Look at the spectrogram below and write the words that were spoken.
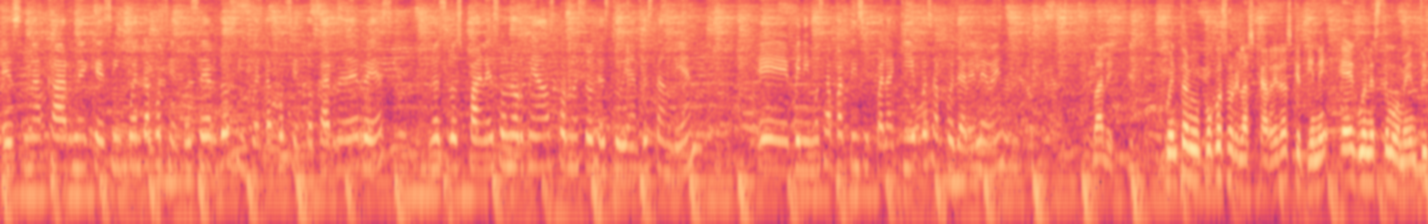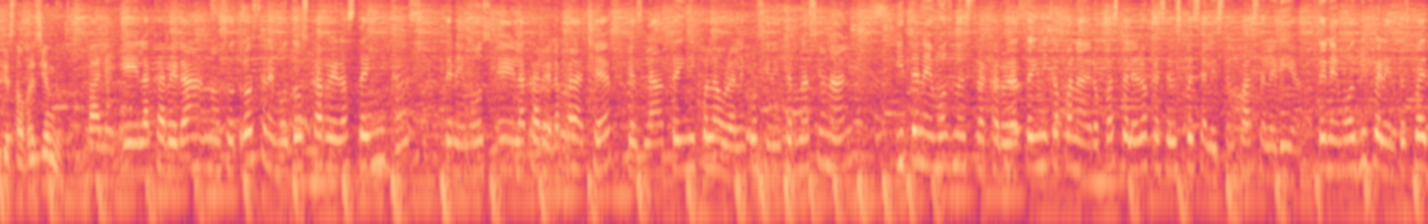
Es una carne que es 50% cerdo, 50% carne de res. Nuestros panes son horneados por nuestros estudiantes también. Eh, venimos a participar aquí y pues apoyar el evento. Vale, cuéntame un poco sobre las carreras que tiene EGO en este momento y que está ofreciendo. Vale, eh, la carrera, nosotros tenemos dos carreras técnicas. Tenemos eh, la carrera para chef, que es la técnico laboral en cocina internacional, y tenemos nuestra carrera técnica panadero pastelero, que es el especialista en pastelería. Tenemos diferentes pues,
